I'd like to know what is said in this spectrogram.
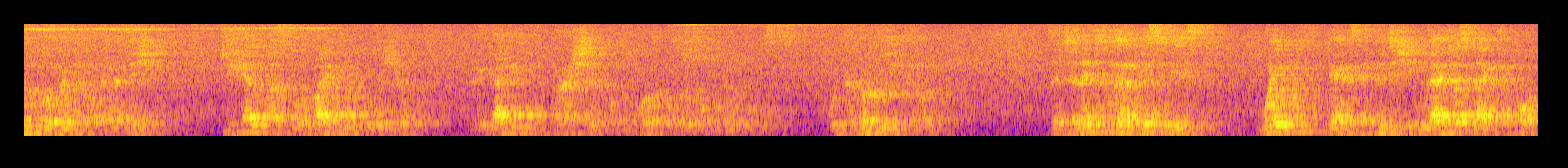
non-governmental organizations to help us provide information regarding the operation of the court of the We cannot alone. The challenges we are facing is when there is a petition, we are just like a court.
